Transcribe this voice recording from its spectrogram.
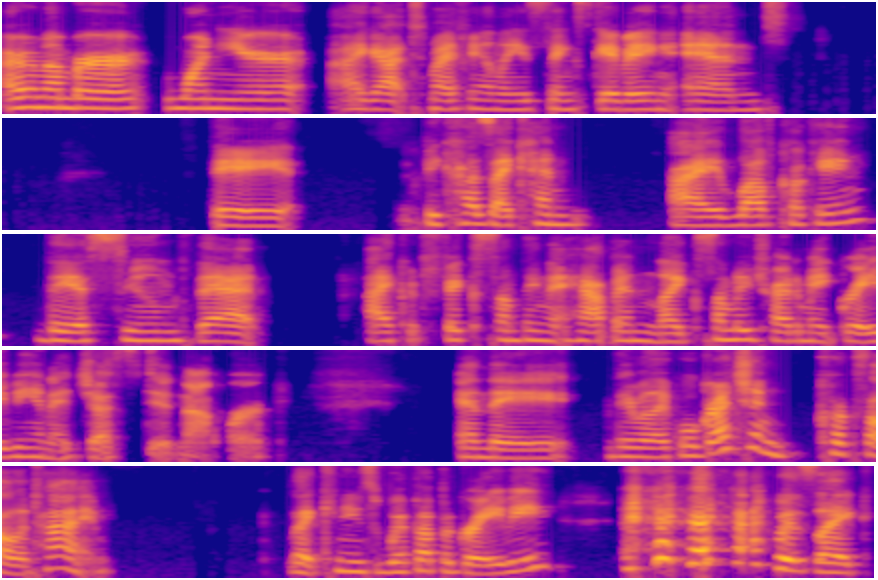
I remember one year I got to my family's Thanksgiving and they because I can I love cooking, they assumed that I could fix something that happened like somebody tried to make gravy and it just did not work. And they they were like, "Well, Gretchen cooks all the time. Like, can you just whip up a gravy?" I was like,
